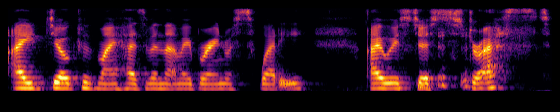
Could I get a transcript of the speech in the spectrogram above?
I joked with my husband that my brain was sweaty. I was just stressed,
